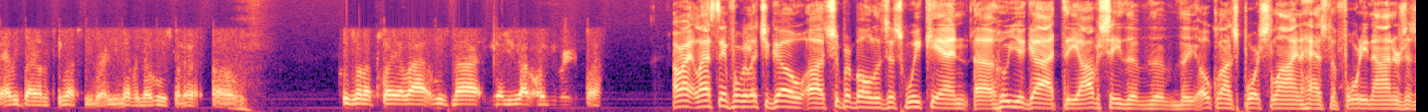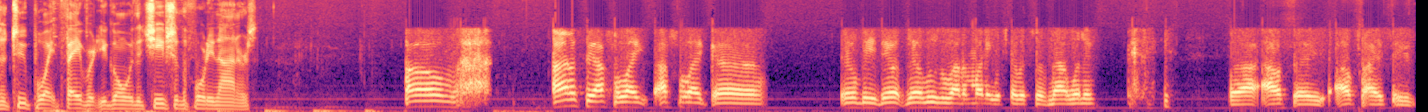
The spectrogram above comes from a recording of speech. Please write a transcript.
everybody on the team has to be ready. You never know who's gonna um, who's gonna play a lot, who's not. You know, you gotta always be ready to play. All right, last thing before we let you go, uh, Super Bowl is this weekend. Uh, who you got? The obviously the, the the Oaklawn Sports Line has the 49ers as a two point favorite. You going with the Chiefs or the 49ers? Um, honestly, I feel like I feel like uh, it'll be they'll they'll lose a lot of money with Taylor Swift not winning. but I, I'll say I'll probably say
